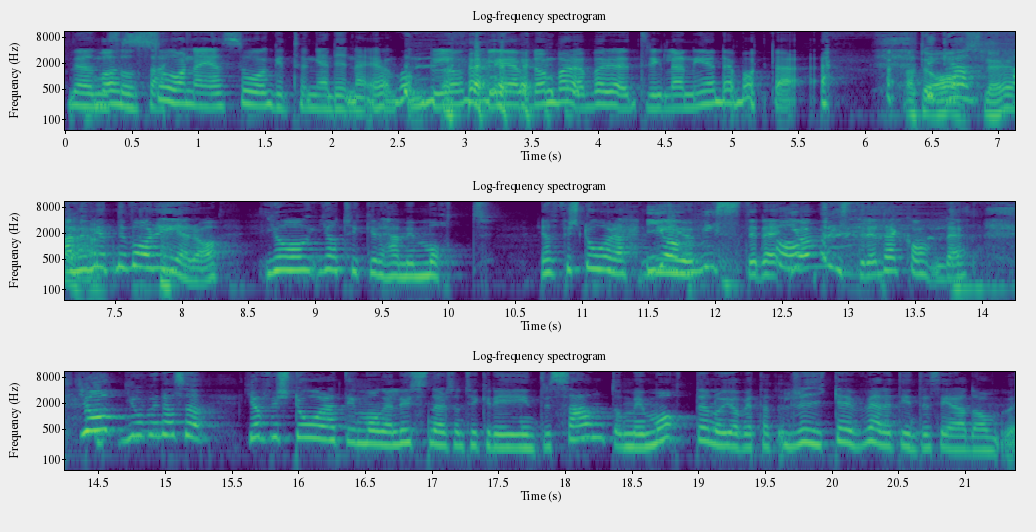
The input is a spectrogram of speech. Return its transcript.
Men var som så sagt... när jag såg tunga dina ögonblad blev, de bara började trilla ner där borta. Att du avslöjar ja, men Vet ni vad det är då? Jag, jag tycker det här med mått, jag förstår att... Jag ju... visste det, ja. jag visste det, där kom det. ja, jo men alltså jag förstår att det är många lyssnare som tycker det är intressant och med måtten och jag vet att Ulrika är väldigt intresserad av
